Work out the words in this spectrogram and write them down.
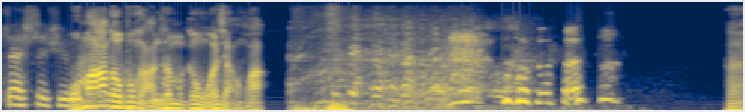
在市区，我妈都不敢这么跟我讲话。哎呀，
